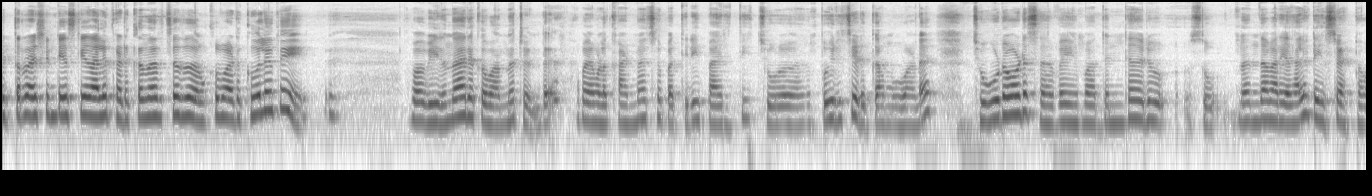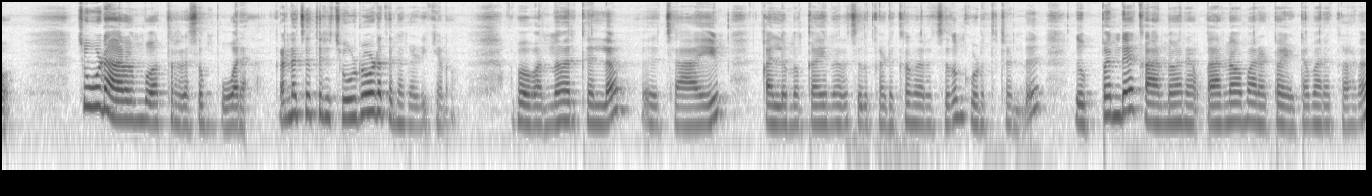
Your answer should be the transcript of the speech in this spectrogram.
എത്ര പ്രാവശ്യം ടേസ്റ്റ് ചെയ്താലും കിടക്ക നിറച്ചത് നമുക്ക് മടുക്കൂലെന്നേ. അപ്പോൾ വിരുന്നുകാരൊക്കെ വന്നിട്ടുണ്ട്. അപ്പോൾ നമ്മൾ കണ്ണുവച്ച പത്തിരി പരുത്തി ചൂ പൊരിച്ചെടുക്കാൻ പോവാണ്. ചൂടോടെ സെർവ് ചെയ്യുമ്പോൾ അതിന്റെ ഒരു എന്താ പറയുക നല്ല ടേസ്റ്റ് കേട്ടോ ചൂടാറുമ്പോൾ അത്ര രസം പോരാ. കണ്ണച്ചത്തിരി ചൂടോടെ തന്നെ കഴിക്കണം. അപ്പോൾ വന്നവർക്കെല്ലാം ചായയും കല്ലുമക്കായി നിറച്ചത് കടുക്ക നിറച്ചതും കൊടുത്തിട്ടുണ്ട്. ഇത് ഉപ്പന്റെ കാരണവര കാരണവന്മാരട്ടോ ഏട്ടന്മാരൊക്കെയാണ്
